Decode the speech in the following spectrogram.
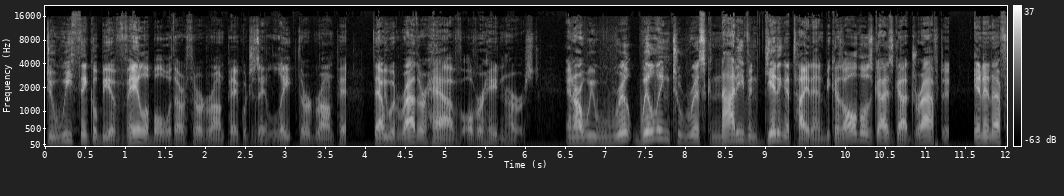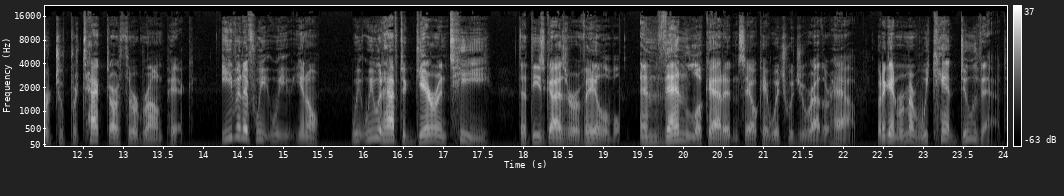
do we think will be available with our third round pick, which is a late third round pick? That we would rather have over Hayden Hurst? And are we re- willing to risk not even getting a tight end because all those guys got drafted in an effort to protect our third round pick? Even if we, we you know, we, we would have to guarantee that these guys are available and then look at it and say, okay, which would you rather have? But again, remember, we can't do that.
